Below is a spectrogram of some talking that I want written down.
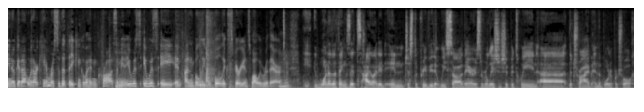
you know, get out with our cameras so that they can go ahead and cross. Mm-hmm. I mean, mm-hmm. it was, it was a, an unbelievable experience while we were there. Mm-hmm. One of the things that's highlighted in just the preview that we saw there is the relationship between uh, the tribe and the Border Patrol.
